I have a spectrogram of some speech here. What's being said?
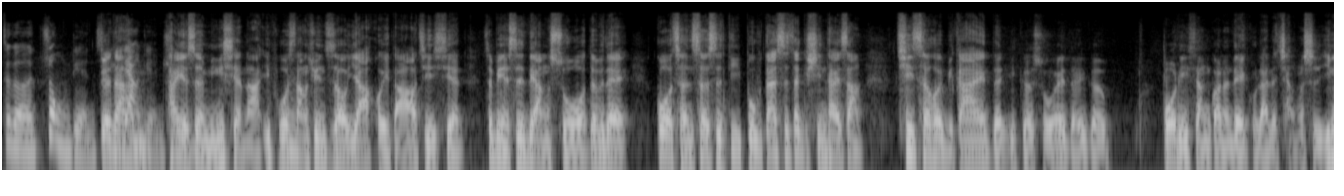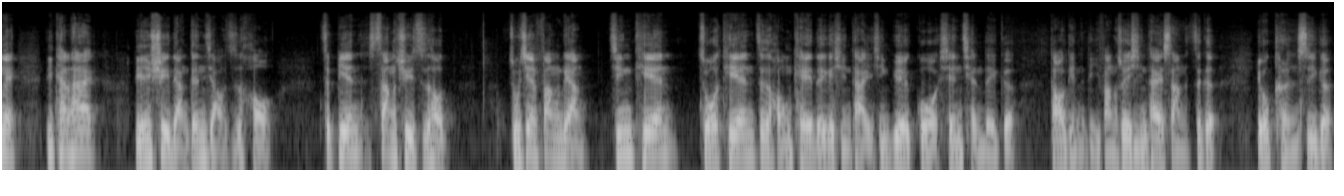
这个重点及亮点。它也是很明显啊，一波上去之后压回打到季线，这边也是量缩，对不对？过程测试底部，但是这个形态上，汽车会比刚才的一个所谓的一个玻璃相关的肋骨来的强势，因为你看它连续两根脚之后，这边上去之后逐渐放量，今天、昨天这个红 K 的一个形态已经越过先前的一个高点的地方，所以形态上这个有可能是一个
